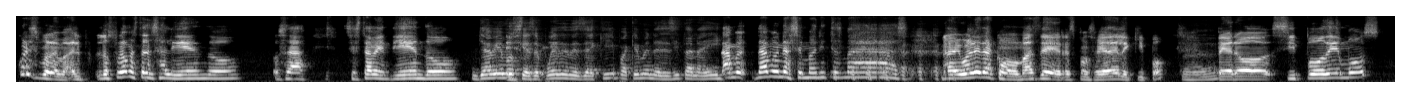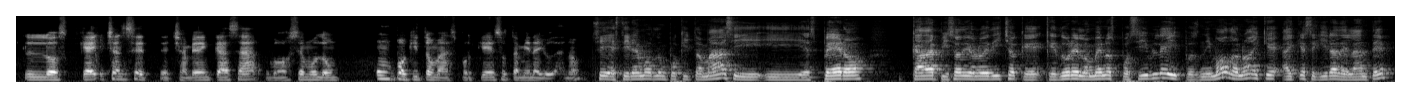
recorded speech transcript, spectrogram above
¿cuál es el problema? El, los programas están saliendo, o sea, se está vendiendo. Ya vimos este... que se puede desde aquí, ¿para qué me necesitan ahí? Dame, dame unas semanitas más. No, igual era como más de responsabilidad del equipo, uh -huh. pero si podemos, los que hay chance de chambear en casa, gocémoslo un un poquito más, porque eso también ayuda, ¿no? Sí, estirémoslo un poquito más y, y espero cada episodio lo he dicho que, que, dure lo menos posible y pues ni modo, ¿no? Hay que, hay que seguir adelante.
